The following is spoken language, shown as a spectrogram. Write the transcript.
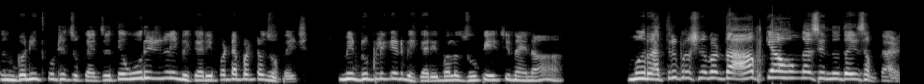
पण गणित कुठे चुकायचं? ते ओरिजिनल भिकारी पटापट झोपायचे. मी डुप्लिकेट भिकारी मला झोप यायची नाही ना. मग रात्री प्रश्न पडता आप क्या होंगा सिंधुताई सपकाळ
